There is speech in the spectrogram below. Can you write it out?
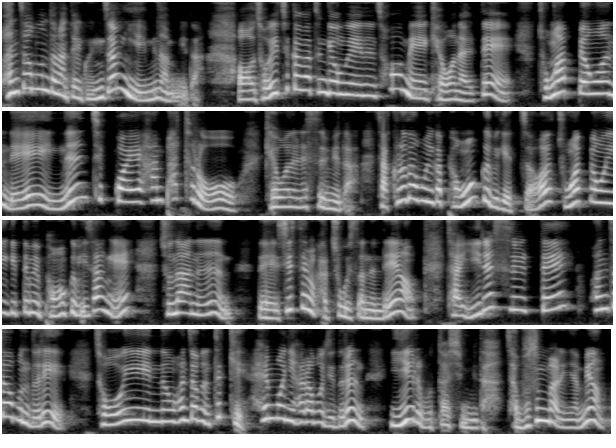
환자분들한테 굉장히 예민합니다. 어, 저희 치과 같은 경우에는 처음에 개원할 때 종합병원 내에 있는 치과의 한 파트로 개원을 했습니다. 자, 그러다 보니까 병원급이겠죠. 종합병원이기 때문에 병원급 이상의 준하는 네, 시스템을 갖추고 있었는데요. 자, 이랬을 때 환자분들이 저희 있는 환자분들 특히 할머니, 할아버지들은 이해를 못 하십니다. 자, 무슨 말이냐면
